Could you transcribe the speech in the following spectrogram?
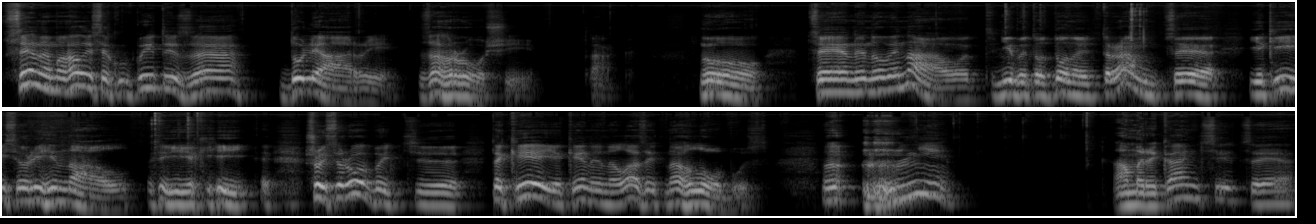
все намагалися купити за доляри, за гроші. Так. Ну, це не новина. От нібито Дональд Трамп це якийсь оригінал, який щось робить е, таке, яке не налазить на глобус. Ні. Американці це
